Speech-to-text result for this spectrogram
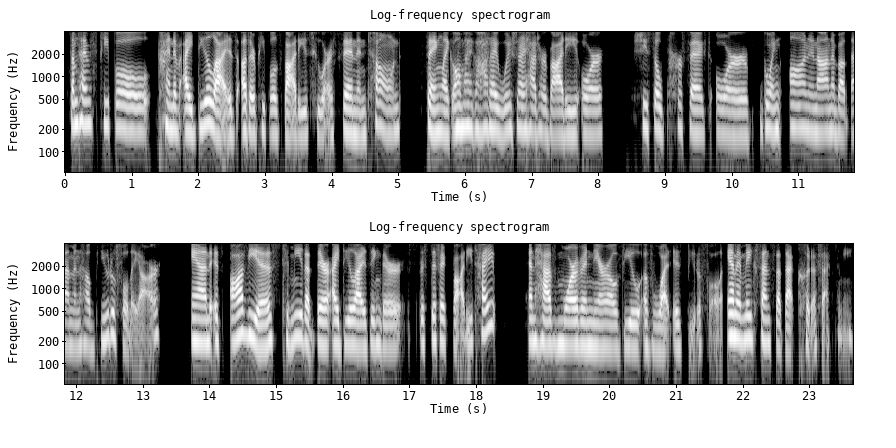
Sometimes people kind of idealize other people's bodies who are thin and toned, saying, like, oh my God, I wish I had her body, or she's so perfect, or going on and on about them and how beautiful they are. And it's obvious to me that they're idealizing their specific body type and have more of a narrow view of what is beautiful. And it makes sense that that could affect me.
